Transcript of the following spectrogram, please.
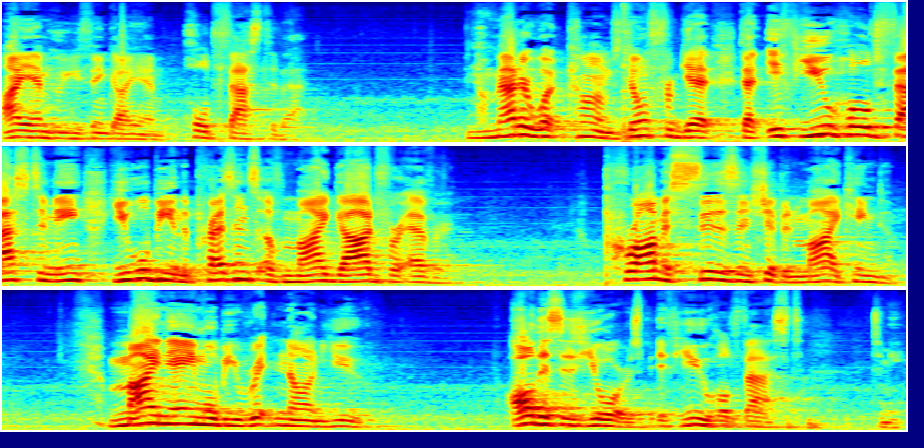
I am who you think I am. Hold fast to that. No matter what comes, don't forget that if you hold fast to me, you will be in the presence of my God forever. Promise citizenship in my kingdom. My name will be written on you. All this is yours if you hold fast to me.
